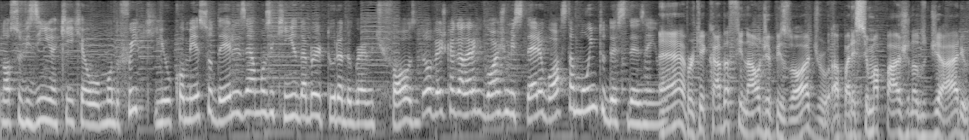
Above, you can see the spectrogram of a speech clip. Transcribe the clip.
nosso vizinho aqui, que é o Mundo Freak, e o começo deles é a musiquinha da abertura do Gravity Falls. Então eu vejo que a galera que gosta de mistério gosta muito desse desenho. É, porque cada final de episódio aparecia uma página do diário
